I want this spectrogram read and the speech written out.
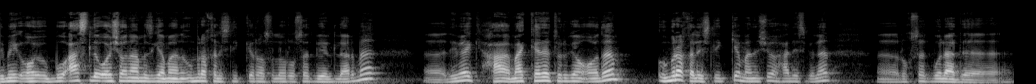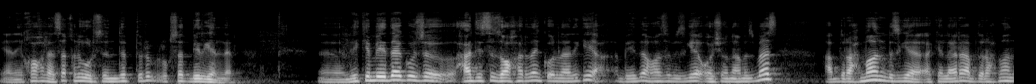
demak bu asli oysha onamizga mana umra qilishlikka rasululloh ruxsat berdilarmi? Demak ha makkada turgan odam umra qilishlikka mana shu hadis bilan ruxsat bo'ladi ya'ni xohlasa qilaversin deb turib ruxsat berganlar. Lekin bu yerdagi o'sha hadisni zohiridan ko'rinadiki bu yerda hozir bizga oysha onamiz emas abdurahmon bizga akalari abdurahmon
